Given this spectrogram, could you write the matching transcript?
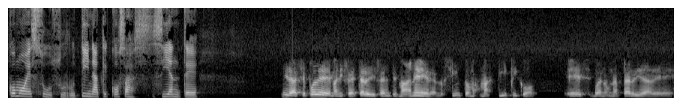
¿Cómo es su, su rutina? ¿Qué cosas siente? Mira, se puede manifestar de diferentes maneras. Los síntomas más típicos es, bueno, una pérdida de,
